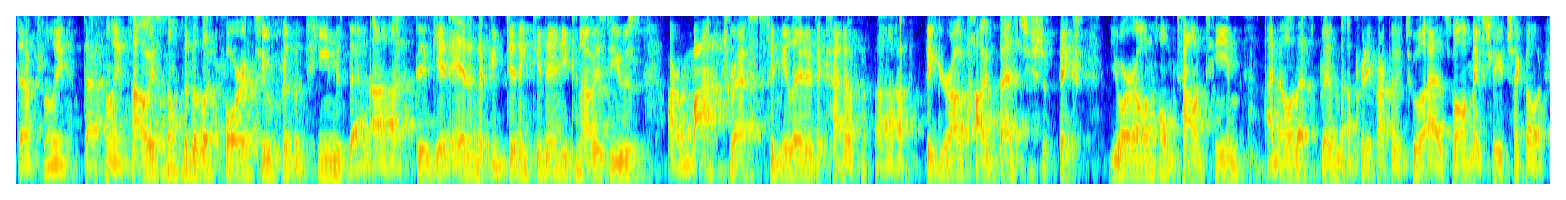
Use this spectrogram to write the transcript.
Definitely, definitely. It's always something to look forward to for the teams that uh, did get in. And if you didn't get in, you can always use our mock draft simulator to kind of uh, figure out how best you should fix your own hometown team. I know that's been a pretty popular tool as well. Make sure you check out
